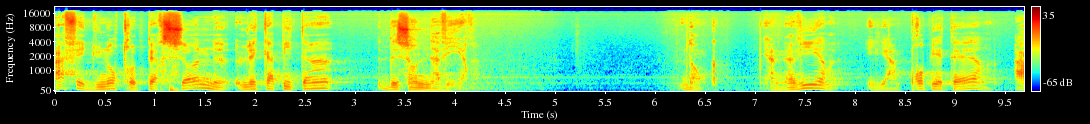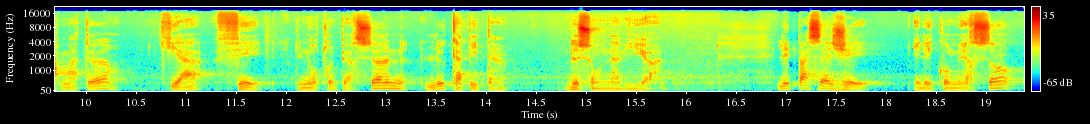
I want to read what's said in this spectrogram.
a fait d'une autre personne le capitaine de son navire. Donc, il y a un navire, il y a un propriétaire, armateur, qui a fait d'une autre personne le capitaine de son navire. Les passagers et les commerçants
